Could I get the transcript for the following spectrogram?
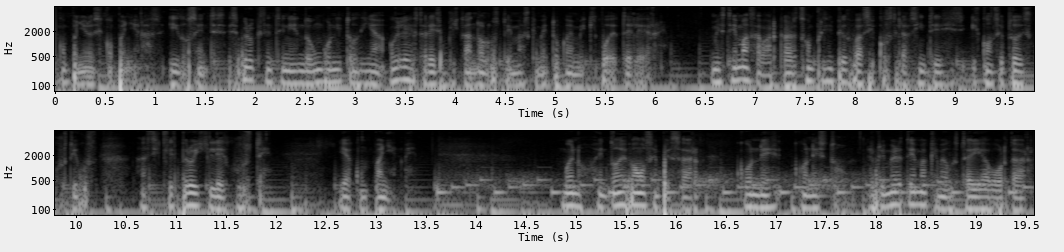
compañeros y compañeras y docentes, espero que estén teniendo un bonito día. Hoy les estaré explicando los temas que me tocan en mi equipo de TLR. Mis temas a abarcar son principios básicos de la síntesis y conceptos discursivos, así que espero que les guste y acompáñenme. Bueno, entonces vamos a empezar con, e, con esto. El primer tema que me gustaría abordar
